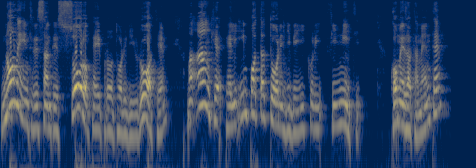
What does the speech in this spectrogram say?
non è interessante solo per i produttori di ruote, ma anche per gli importatori di veicoli finiti. Come esattamente?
